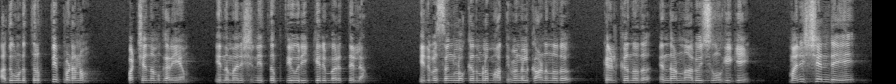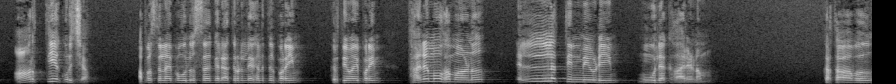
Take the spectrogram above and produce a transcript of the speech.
അതുകൊണ്ട് തൃപ്തിപ്പെടണം. പക്ഷെ നമുക്കറിയാം ഇന്ന് മനുഷ്യന് ഈ തൃപ്തി ഒരിക്കലും വരത്തില്ല. ഈ ദിവസങ്ങളിലൊക്കെ നമ്മൾ മാധ്യമങ്ങൾ കാണുന്നത് കേൾക്കുന്നത് എന്താണെന്ന് ആലോചിച്ച് നോക്കിക്കേ. മനുഷ്യന്റെ ആർത്തിയെക്കുറിച്ചാണ് അപ്പസ്തലനായ പൗലൂസ് ഗലാത്തരുടെ ലേഖനത്തിൽ പറയും കൃത്യമായി പറയും ധനമോഹമാണ് എല്ലാ തിന്മയുടെയും മൂലകാരണം. കർത്താവ്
